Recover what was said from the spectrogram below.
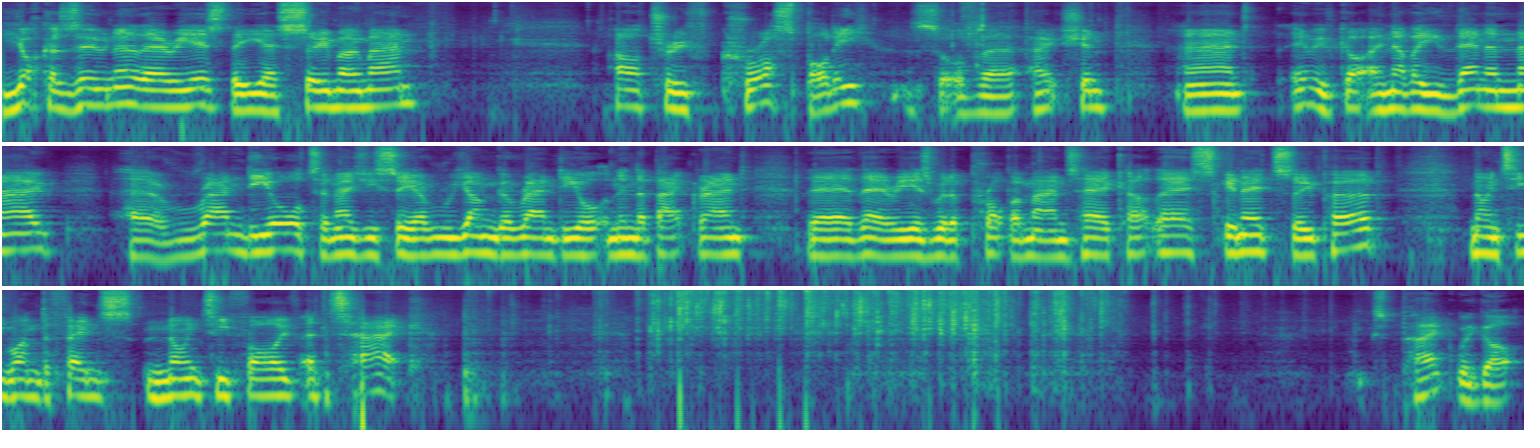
Yokozuna, there he is, the uh, sumo man. R-Truth crossbody sort of uh, action. And here we've got another then and now. Uh, Randy Orton, as you see, a younger Randy Orton in the background. There, there he is with a proper man's haircut there. Skinhead, superb. 91 defence, 95 attack. Next pack, we got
